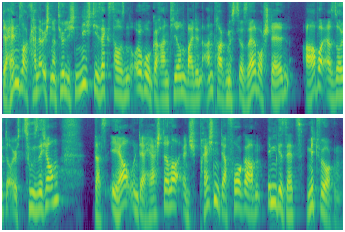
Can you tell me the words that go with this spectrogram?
Der Händler kann euch natürlich nicht die 6000 Euro garantieren, weil den Antrag müsst ihr selber stellen, aber er sollte euch zusichern, dass er und der Hersteller entsprechend der Vorgaben im Gesetz mitwirken.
